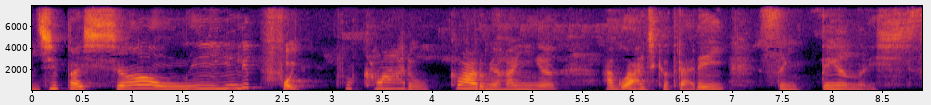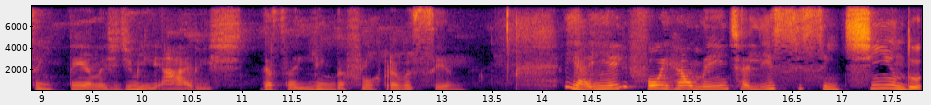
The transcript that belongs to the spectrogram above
de paixão e ele foi. Falou, claro, claro, minha rainha. Aguarde que eu trarei centenas, centenas de milhares dessa linda flor para você. E aí ele foi realmente ali se sentindo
